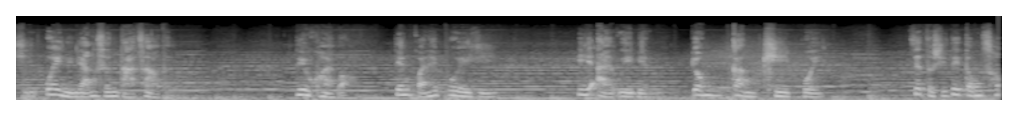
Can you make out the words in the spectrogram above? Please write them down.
是为你量身打造的，你有看无？顶悬迄八个字，以爱为名，勇敢起飞。这就是你当初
